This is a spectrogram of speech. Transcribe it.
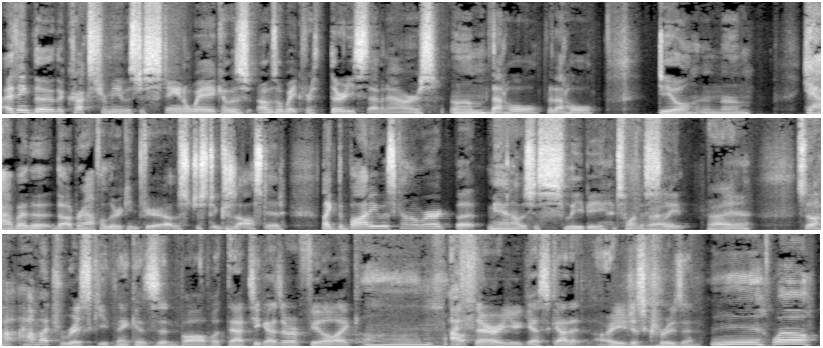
I think the, the crux for me was just staying awake. I was, I was awake for 37 hours, um, that whole, for that whole deal. And, um, yeah, by the, the upper half of Lurking Fear, I was just exhausted. Like the body was kind of work, but man, I was just sleepy. I just wanted to Right, sleep. right. Yeah. So how, how much risk you think is involved with that? Do you guys ever feel like Um, out there, or you just got it? Or are you just cruising? Well,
